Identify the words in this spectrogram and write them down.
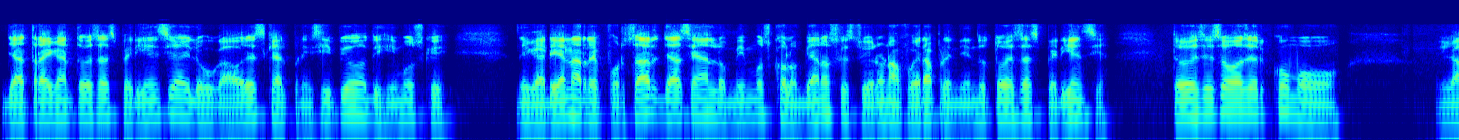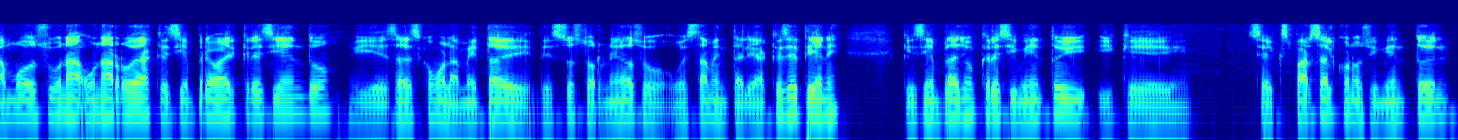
ya traigan toda esa experiencia y los jugadores que al principio dijimos que llegarían a reforzar, ya sean los mismos colombianos que estuvieron afuera aprendiendo toda esa experiencia. Entonces eso va a ser como, digamos, una, una rueda que siempre va a ir creciendo y esa es como la meta de, estos torneos o, esta mentalidad que se tiene que siempre haya un crecimiento y, que se esparza el conocimiento en,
